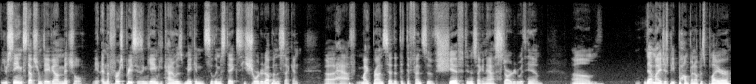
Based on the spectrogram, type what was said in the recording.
you're seeing steps from Davion Mitchell. In the first preseason game, he kind of was making silly mistakes. He shorted up in the second uh, half. Mike Brown said that the defensive shift in the second half started with him. Um, that might just be pumping up his player,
